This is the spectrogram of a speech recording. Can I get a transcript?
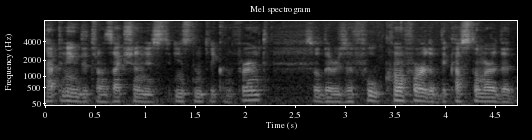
happening, the transaction is instantly confirmed. So there is a full comfort of the customer that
